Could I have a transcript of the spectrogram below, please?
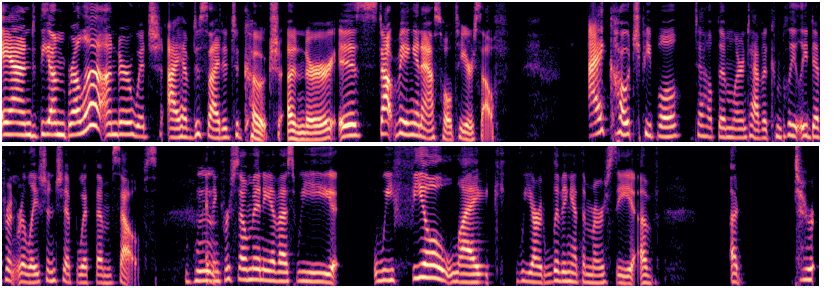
And the umbrella under which I have decided to coach under is stop being an asshole to yourself. I coach people to help them learn to have a completely different relationship with themselves. Mm-hmm. I think for so many of us we we feel like we are living at the mercy of a ter-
